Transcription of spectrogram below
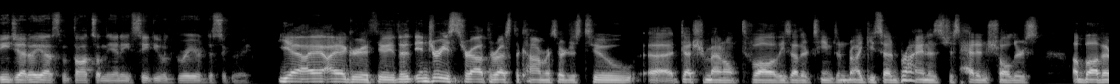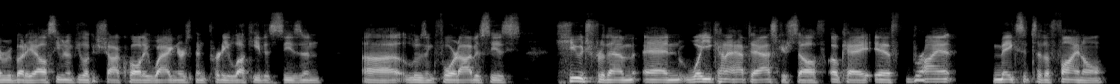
BJ, I know you have some thoughts on the NEC. Do you agree or disagree? Yeah, I, I, agree with you. The injuries throughout the rest of the conference are just too uh, detrimental to all of these other teams. And like you said, Bryant is just head and shoulders above everybody else. Even if you look at shot quality, Wagner's been pretty lucky this season. Uh, losing Ford obviously is huge for them. And what you kind of have to ask yourself, okay, if Bryant makes it to the final,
